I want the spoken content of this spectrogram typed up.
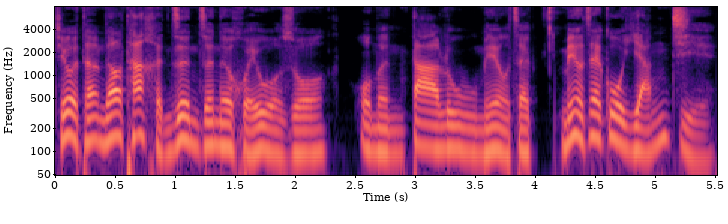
结果他，然后他很认真的回我说：“我们大陆没有在没有在过洋节。”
